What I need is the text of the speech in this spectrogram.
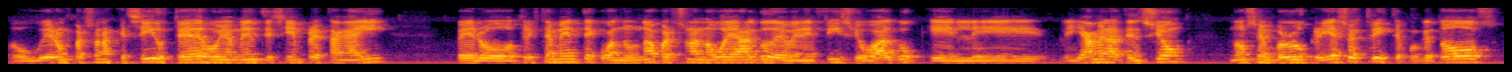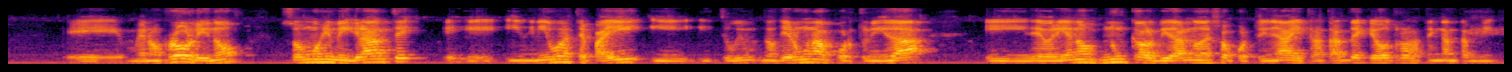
Hubieron personas que sí, ustedes obviamente siempre están ahí, pero tristemente cuando una persona no ve algo de beneficio o algo que le, llame la atención, no se involucra. Y eso es triste porque todos, eh, menos Rolly, ¿no? Somos inmigrantes eh, y vinimos a este país y, y tuvimos- nos dieron una oportunidad y deberíamos nunca olvidarnos de esa oportunidad y tratar de que otros la tengan también.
